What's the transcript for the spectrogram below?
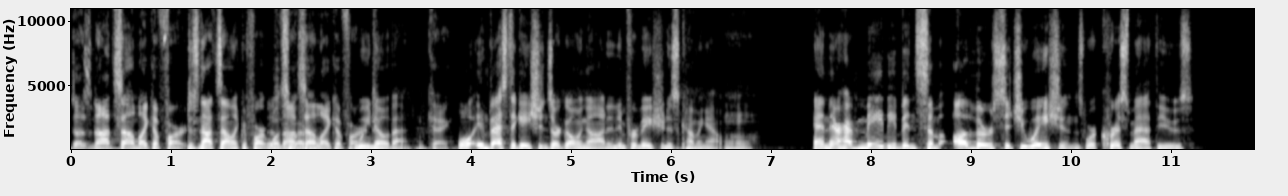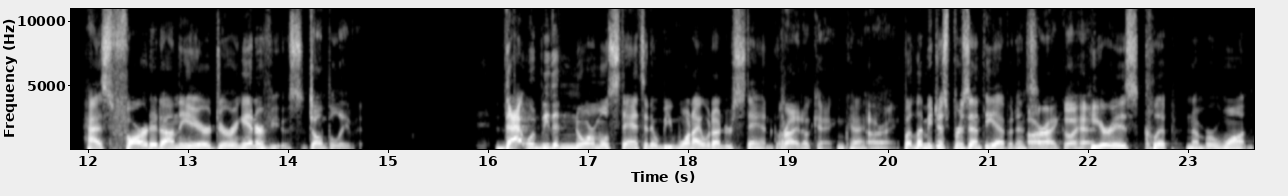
Does not sound like a fart. Does not sound like a fart Does not sound like a fart. We know that. Okay. Well, investigations are going on and information is coming out. Mm-hmm. And there have maybe been some other situations where Chris Matthews has farted on the air during interviews. Don't believe it. That would be the normal stance, and it would be one I would understand. Glenn. Right. Okay. Okay. All right. But let me just present the evidence. All right. Go ahead. Here is clip number one.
